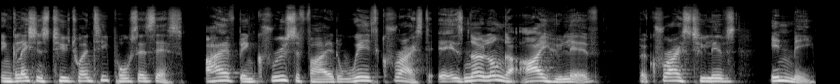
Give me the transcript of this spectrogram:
In Galatians 2:20, Paul says this, I have been crucified with Christ. It is no longer I who live, but Christ who lives in me.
